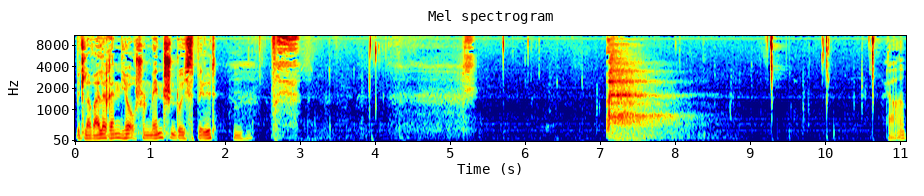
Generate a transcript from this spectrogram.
Mittlerweile rennen hier auch schon Menschen durchs Bild. Ja.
